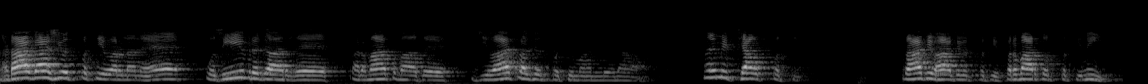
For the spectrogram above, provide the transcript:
घटाकाश की उत्पत्ति वर्णन है, उसी प्रकार से परमात्मा से जीवात्मा की उत्पत्ति मान लेना। मिथ्या उत्पत्ति। प्रातिभाषिक उत्पत्ति, परमार्थ उत्पत्ति नहीं।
